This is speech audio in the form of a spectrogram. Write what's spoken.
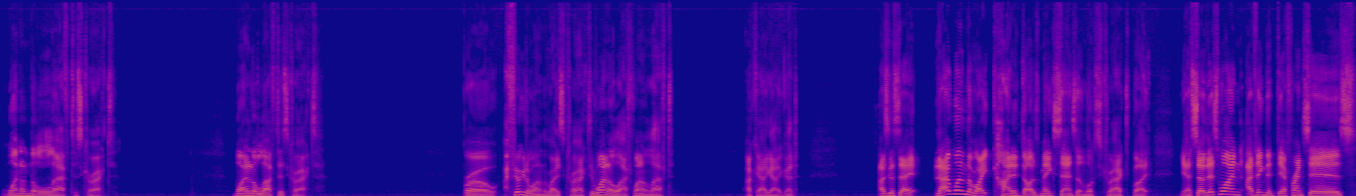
one on the left is correct. One on the left is correct. Bro, I feel like the one on the right is correct. One on the left, one on the left. Okay, I got it. Good. I was gonna say that one on the right kind of does make sense and looks correct, but yeah. So this one, I think the difference is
